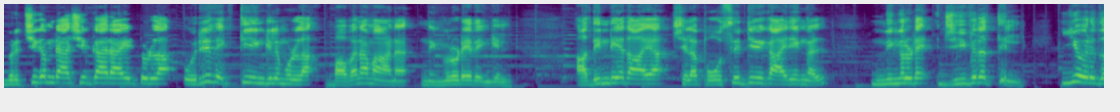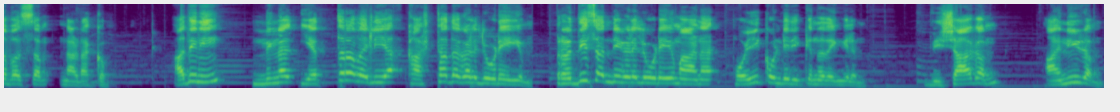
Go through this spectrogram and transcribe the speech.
വൃശ്ചികം രാശിക്കാരായിട്ടുള്ള ഒരു വ്യക്തിയെങ്കിലുമുള്ള ഭവനമാണ് നിങ്ങളുടേതെങ്കിൽ. അതിന്റേതായ ചില പോസിറ്റീവ് കാര്യങ്ങൾ നിങ്ങളുടെ ജീവിതത്തിൽ ഈ ഒരു ദിവസം നടക്കും. അതിന് നിങ്ങൾ എത്ര വലിയ കഷ്ടതകളിലൂടെയും പ്രതിസന്ധികളിലൂടെയുമാണ് പോയിക്കൊണ്ടിരിക്കുന്നതെങ്കിലും വിശാഖം അനിഴം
